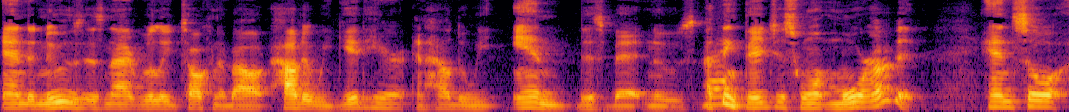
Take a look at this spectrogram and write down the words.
and the news is not really talking about how did we get here and how do we end this bad news. I think they just want more of it. And so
